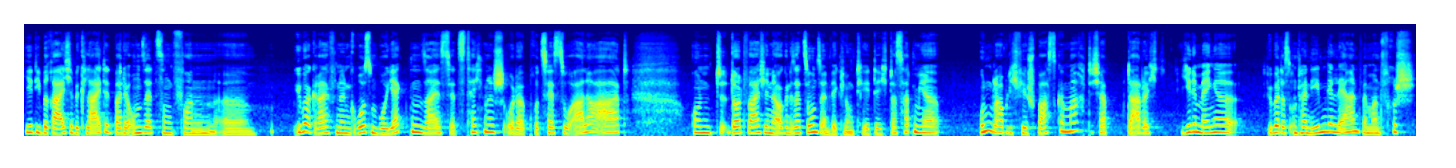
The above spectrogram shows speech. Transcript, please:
hier die Bereiche begleitet bei der Umsetzung von äh, übergreifenden großen Projekten, sei es jetzt technisch oder prozessualer Art. Und dort war ich in der Organisationsentwicklung tätig. Das hat mir unglaublich viel Spaß gemacht. Ich habe dadurch jede Menge über das Unternehmen gelernt. Wenn man frisch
